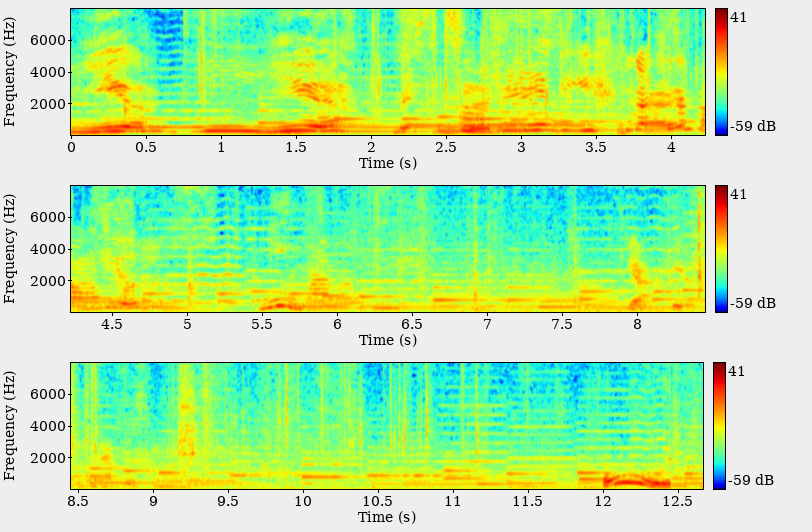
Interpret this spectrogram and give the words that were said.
Yeah. Yeah. Make some good candy. You got your box. Yeah, here, you can have this one. Oh.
